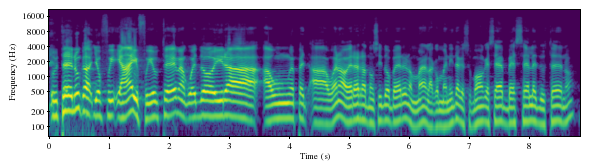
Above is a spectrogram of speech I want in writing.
Ustedes nunca, yo fui, ay, fui a ustedes, me acuerdo ir a, a un, a, bueno, a ver el ratoncito Pérez, normal, en la convenita, que supongo que sea el bestseller de ustedes, ¿no?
